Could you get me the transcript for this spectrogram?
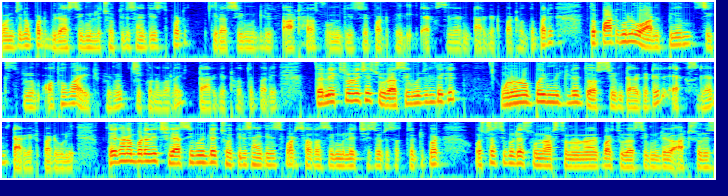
পঞ্চান্ন পাট, বিরাশি মিডলের ছত্রিশ সাঁত্রিশ পাট, তিরাশি মিনিটের আঠাশ উনত্রিশের পাট, ভেরি এক্সেলেন্ট টার্গেট পাট হতে পারে। তো পাটগুলো one P M six P M অথবা এইট পি এমের যে কোনো বেলায় টার্গেট হতে পারে। তো নেক্সট রয়েছে চুরাশি মিডল থেকে উননব্বই মিডলে দশ সিম টার্গেটের এক্সেলেন্ট টার্গেট পার্টগুলি তো এখানে পড়ে গেছে ছিয়াশি মিনিটে ছত্রিশ সাঁত্রিশ পার্ট সাতাশি মিনিটে ছেষট্টি সাতষট্টি পার্ট অষ্টাশি মিনিটে শূন্য আট শূন্য নয় পার্ট চুরাশি মিনিটের আটচল্লিশ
